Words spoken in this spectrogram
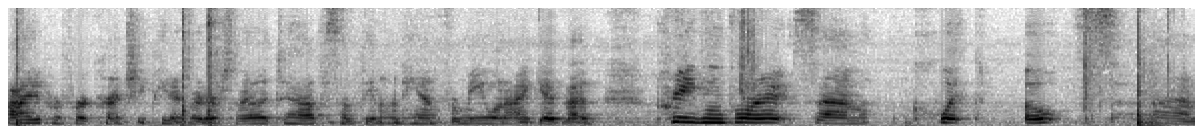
I prefer crunchy peanut butter, so I like to have something on hand for me when I get a craving for it. Some quick oats. Um,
